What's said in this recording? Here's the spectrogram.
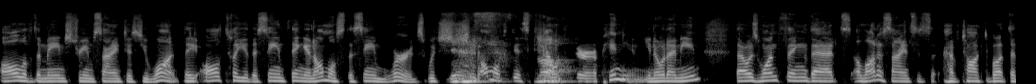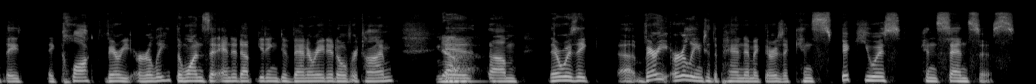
all of the mainstream scientists you want; they all tell you the same thing in almost the same words, which should almost discount Oh. their opinion. You know what I mean? That was one thing that a lot of scientists have talked about that they they clocked very early. The ones that ended up getting devenerated over time Yeah. is um, there was a uh, very early into the pandemic there was a conspicuous consensus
